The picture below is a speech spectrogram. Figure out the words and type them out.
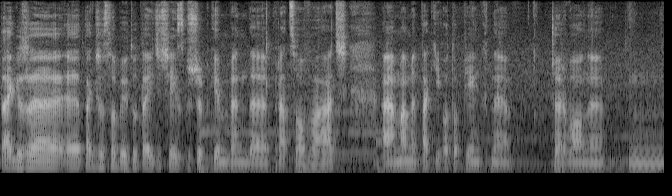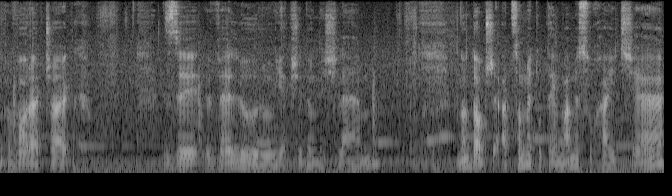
Także, e, także sobie tutaj dzisiaj z grzybkiem będę pracować. Mamy taki oto piękny czerwony mm, woreczek z weluru, jak się domyślam. No dobrze, a co my tutaj mamy, słuchajcie?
